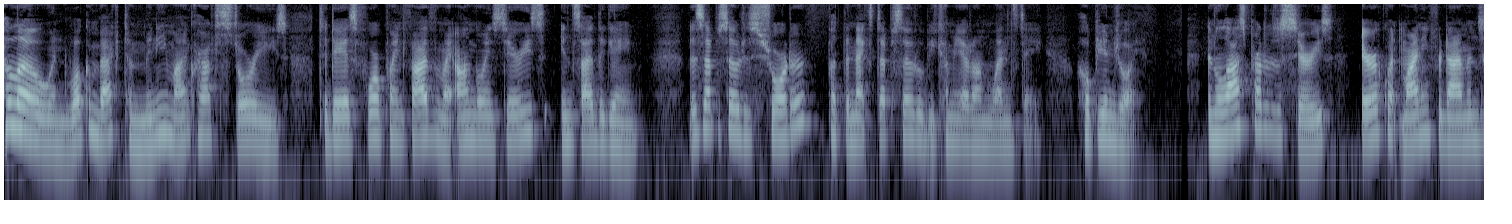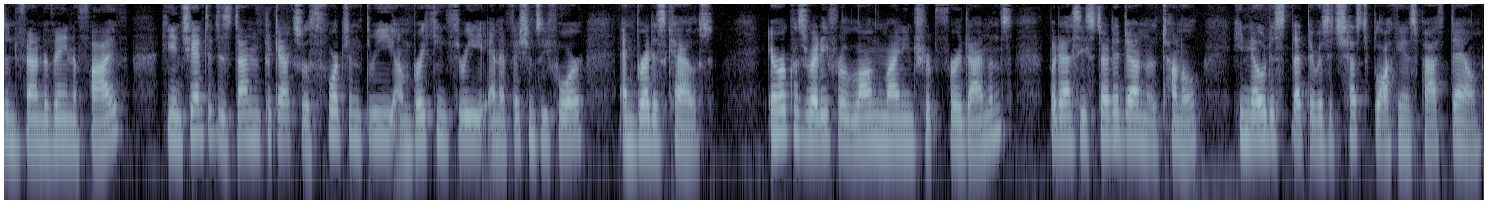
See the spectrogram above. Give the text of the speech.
Hello, and welcome back to Mini Minecraft Stories. Today is 4.5 of my ongoing series, Inside the Game. This episode is shorter, but the next episode will be coming out on Wednesday. Hope you enjoy. In the last part of the series, Eric went mining for diamonds and found a vein of 5. He enchanted his diamond pickaxe with Fortune 3, Unbreaking 3, and Efficiency 4, and bred his cows. Eric was ready for a long mining trip for diamonds, but as he started down the tunnel, he noticed that there was a chest blocking his path down.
